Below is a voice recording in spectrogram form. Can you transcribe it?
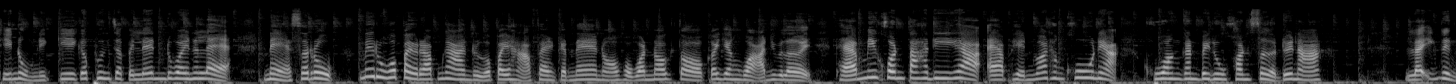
ที่หนุ่มนิกกี้ก็เพิ่งจะไปเล่นด้วยนั่นแหละ แหมสรุปไม่รู้ว่าไปรับงานหรือว่าไปหาแฟนกันแน่เนาะ เพราะว่านอกจอก็ยังหวานอยู่เลย แถมมีคนตาดีค่ะ แอบเห็นว่าทั้งคู่เนี่ยควงกันไปดูคอนเสิร์ตด้วยนะ และอีกหนึ่ง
